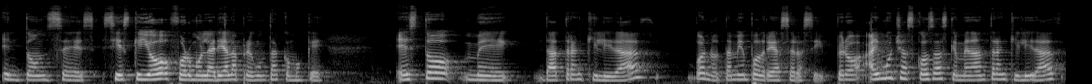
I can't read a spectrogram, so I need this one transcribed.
Entonces, si es que yo formularía la pregunta como que esto me da tranquilidad, bueno, también podría ser así, pero hay muchas cosas que me dan tranquilidad,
